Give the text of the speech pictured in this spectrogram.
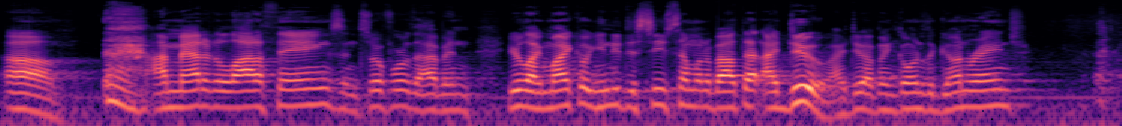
Um, I'm mad at a lot of things and so forth. I've been. You're like Michael. You need to see someone about that. I do. I do. I've been going to the gun range.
